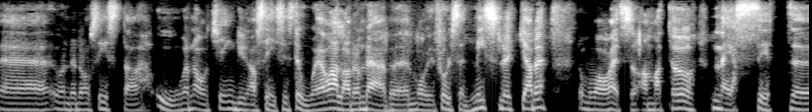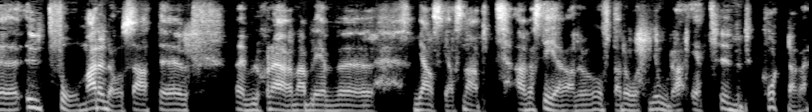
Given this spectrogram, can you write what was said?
eh, under de sista åren av Qing-dynastins historia. Och alla de där eh, var ju fullständigt misslyckade. De var rätt så amatörmässigt eh, utformade då så att eh, revolutionärerna blev ganska snabbt arresterade och ofta då gjorda ett huvud kortare.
